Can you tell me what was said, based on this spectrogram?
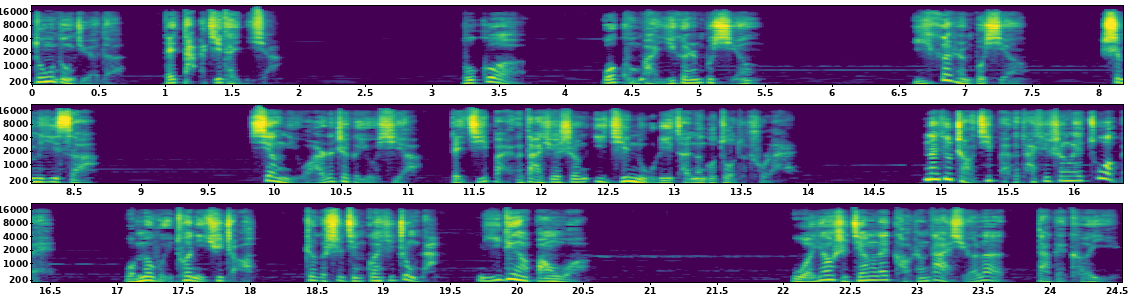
东东觉得得打击他一下。不过，我恐怕一个人不行。一个人不行，什么意思啊？像你玩的这个游戏啊，得几百个大学生一起努力才能够做得出来。那就找几百个大学生来做呗。我们委托你去找，这个事情关系重大，你一定要帮我。我要是将来考上大学了，大概可以。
